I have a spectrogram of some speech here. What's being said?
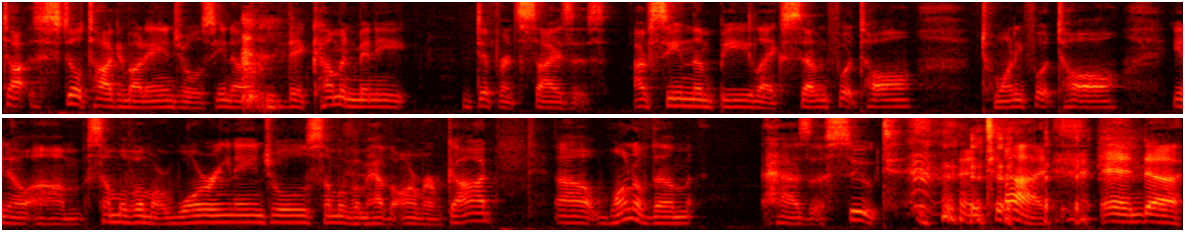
ta- still talking about angels, you know, they come in many different sizes. I've seen them be like seven foot tall, 20 foot tall. You know, um, some of them are warring angels, some of them have the armor of God. Uh, one of them has a suit and tie. and, uh,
